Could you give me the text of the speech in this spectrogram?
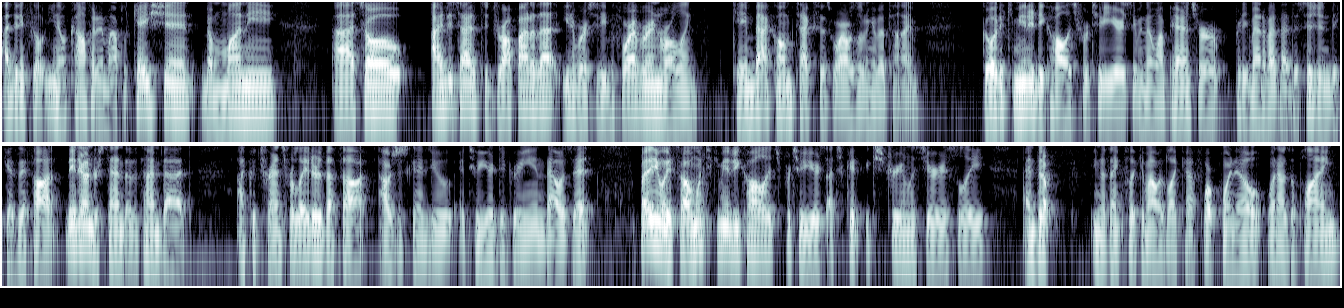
I didn't feel, you know, confident in my application, the money. Uh, so I decided to drop out of that university before ever enrolling, came back home, Texas, where I was living at the time, go to community college for two years, even though my parents were pretty mad about that decision because they thought, they didn't understand at the time that I could transfer later. They thought I was just going to do a two-year degree and that was it. But anyway, so I went to community college for two years. I took it extremely seriously. I ended up, you know, thankfully came out with like a 4.0 when I was applying.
